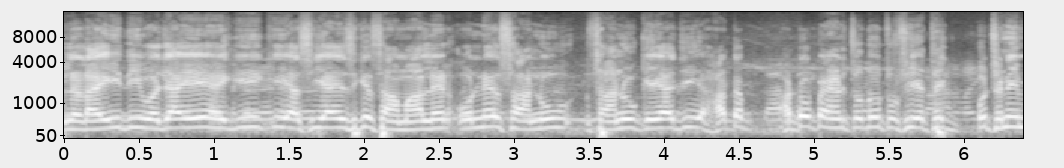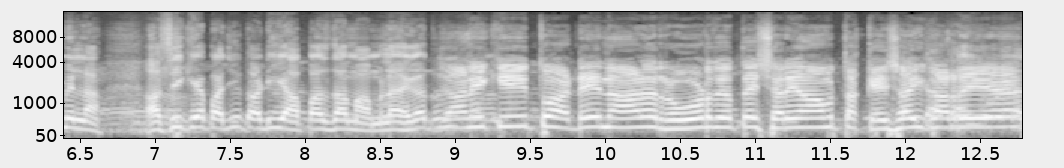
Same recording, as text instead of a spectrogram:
ਲੜਾਈ ਦੀ ਵਜ੍ਹਾ ਇਹ ਹੈਗੀ ਕਿ ਅਸੀਂ ਆਏ ਸੀਗੇ ਸਾਮਾਨ ਲੈਣ ਉਹਨੇ ਸਾਨੂੰ ਸਾਨੂੰ ਕਿਹਾ ਜੀ ਹਟ ਹਟੋ ਭੈਣ ਚੋਦੋ ਤੁਸੀਂ ਇੱਥੇ ਕੁਝ ਨਹੀਂ ਮਿਲਣਾ। ਅਸੀਂ ਕਿਹਾ ਭਾਜੀ ਤੁਹਾਡੀ ਆਪਸ ਦਾ ਮਾਮਲਾ ਹੈਗਾ ਤੁਸੀਂ ਯਾਨੀ ਕਿ ਤੁਹਾਡੇ ਨਾਲ ਰੋਡ ਦੇ ਉੱਤੇ ਸ਼ਰੇਆਮ ਧੱਕੇਸ਼ਾਹੀ ਕਰ ਰਹੇ ਹੈ।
